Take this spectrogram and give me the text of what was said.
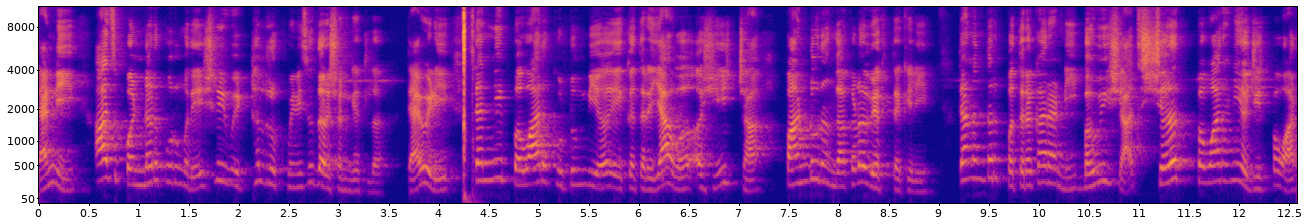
त्यांनी आज पंढरपूरमध्ये श्री विठ्ठल रुक्मिणीचं दर्शन घेतलं. त्यावेळी त्यांनी पवार कुटुंबीय एकत्र यावं अशी इच्छा पांडुरंगाकडे व्यक्त केली. त्यानंतर पत्रकारांनी भविष्यात शरद पवार आणि अजित पवार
